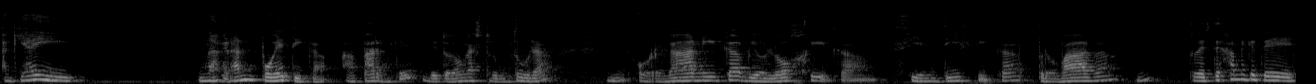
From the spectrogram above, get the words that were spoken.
aquí hay una gran poética, aparte de toda una estructura orgánica, biológica, científica, probada, Entonces, déjame que te,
